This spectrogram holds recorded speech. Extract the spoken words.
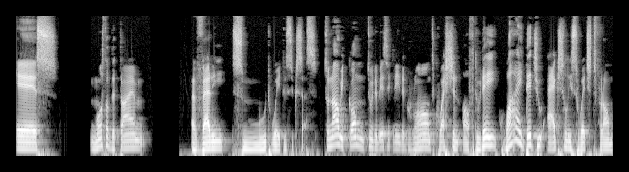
is most of the time a very smooth way to success. So now we come to the basically the grand question of today. Why did you actually switch from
